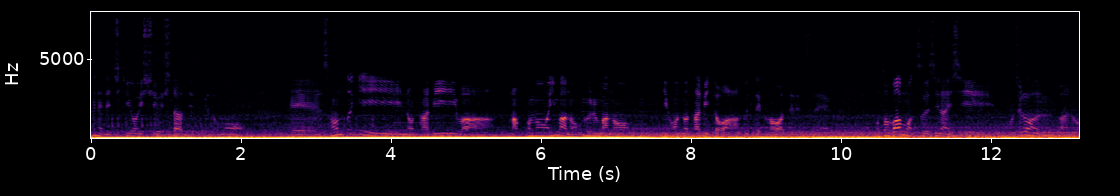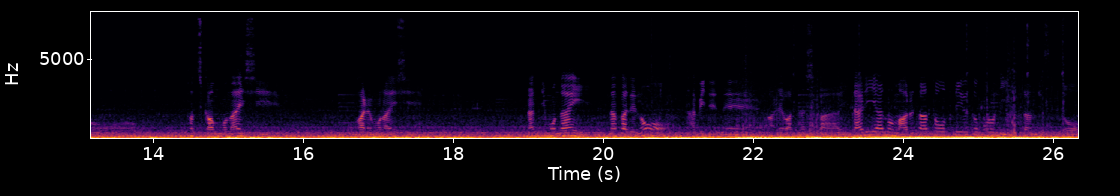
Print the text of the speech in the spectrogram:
船で地球を一周したんですけども、えー、その時の旅は、まあ、この今の車の日本の旅とは打って変わってですね言葉も通じないしもちろんあの土地勘もないしお金もないし何にもない中での旅でねあれは確かイタリアのマルタ島っていうところに行ったんですけど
